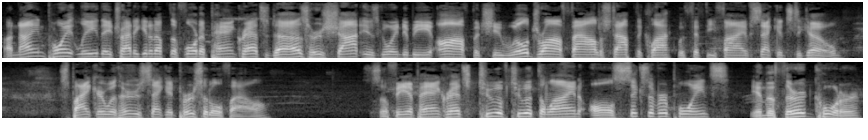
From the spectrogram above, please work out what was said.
a nine point lead. They try to get it up the floor to Pankratz. Does. Her shot is going to be off, but she will draw a foul to stop the clock with 55 seconds to go. Spiker with her second personal foul. Sophia Pankratz, two of two at the line, all six of her points in the third quarter.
